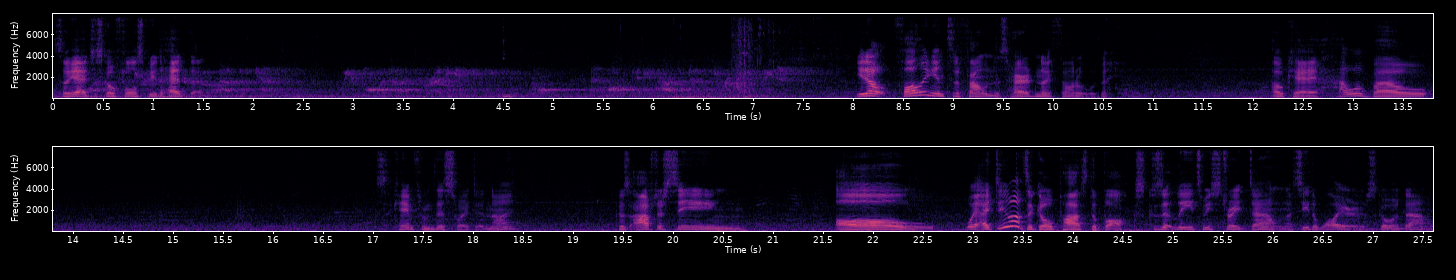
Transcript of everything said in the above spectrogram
So yeah, just go full speed ahead then. You know, falling into the fountain is harder than I thought it would be. Okay, how about... I came from this way, didn't I? Because after seeing... Oh, Wait, I do have to go past the box, because it leads me straight down. I see the wires going down.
